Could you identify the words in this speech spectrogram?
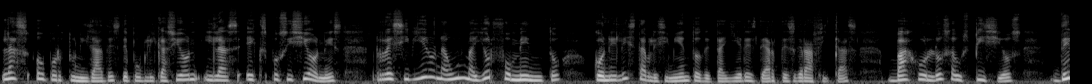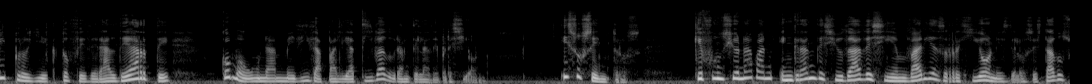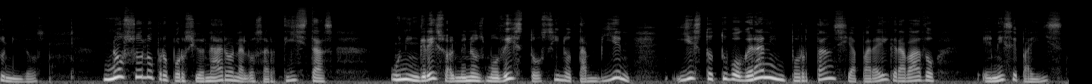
Las oportunidades de publicación y las exposiciones recibieron aún mayor fomento con el establecimiento de talleres de artes gráficas bajo los auspicios del Proyecto Federal de Arte como una medida paliativa durante la depresión. Esos centros, que funcionaban en grandes ciudades y en varias regiones de los Estados Unidos, no solo proporcionaron a los artistas un ingreso al menos modesto, sino también, y esto tuvo gran importancia para el grabado en ese país,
